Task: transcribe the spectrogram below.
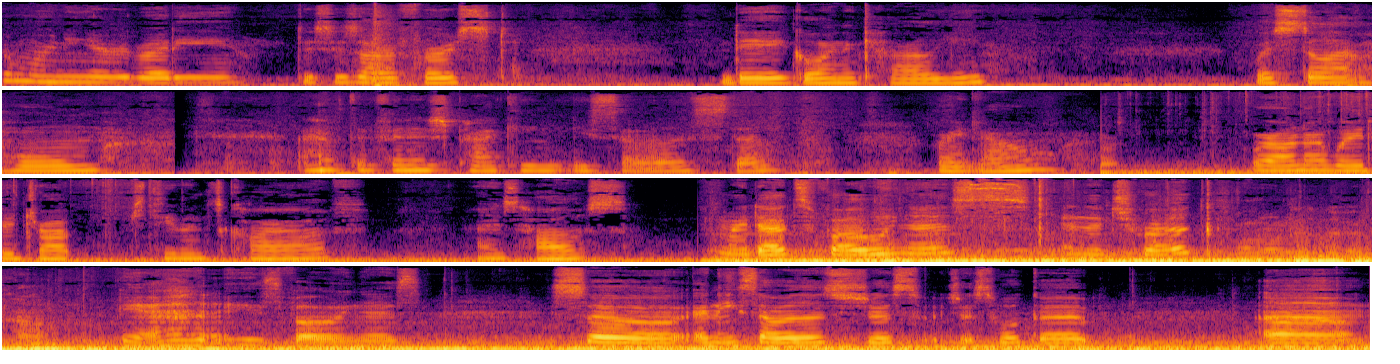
Good morning, everybody. This is our first day going to Cali. We're still at home. I have to finish packing Isabella's stuff right now. We're on our way to drop Steven's car off at his house. My dad's following us in the truck. Yeah, he's following us. So, and Isabella's just just woke up. Um,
